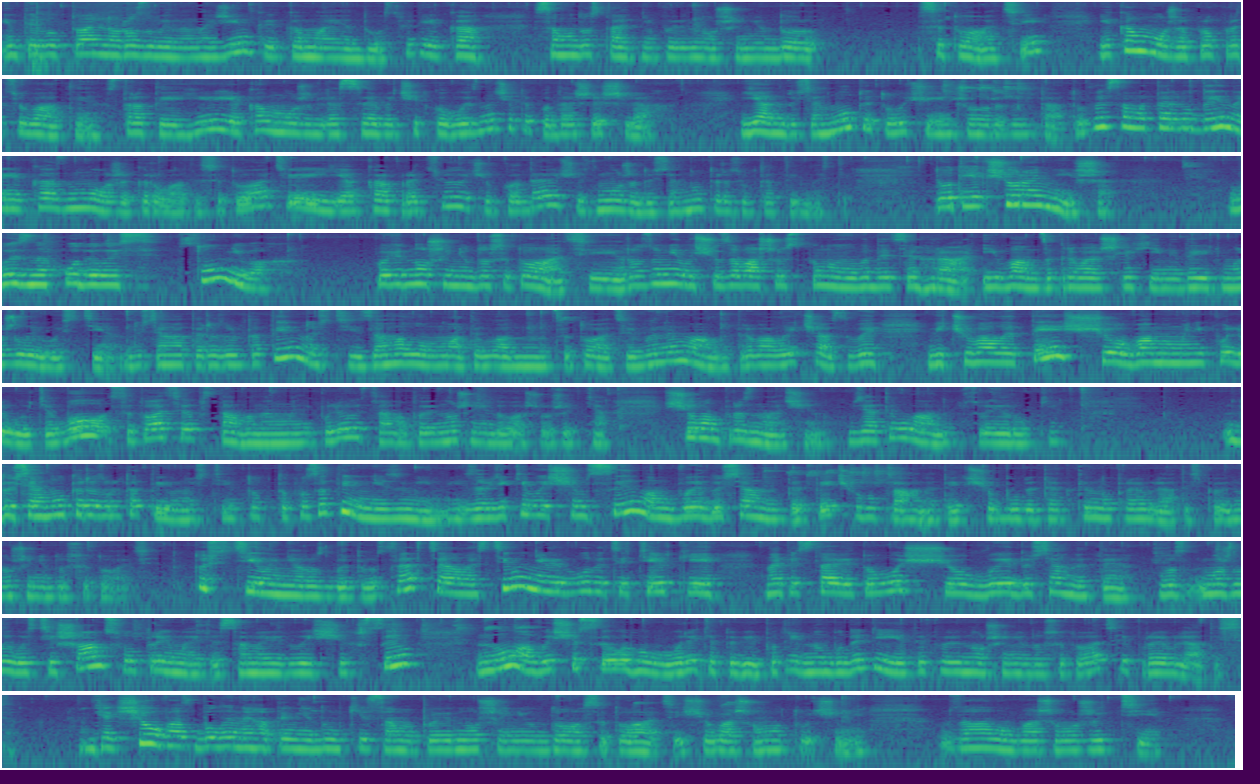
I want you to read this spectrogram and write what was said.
інтелектуально розвинена жінка, яка має досвід, яка самодостатня по відношенню до ситуації, яка може пропрацювати стратегію, яка може для себе чітко визначити подальший шлях. Як досягнути того чи іншого результату? Ви саме та людина, яка зможе керувати ситуацією, яка працюючи, вкладаючи, зможе досягнути результативності. То от якщо раніше ви знаходились в сумнівах по відношенню до ситуації, розуміли, що за вашою спиною ведеться гра, і вам закривають шляхи, не дають можливості досягати результативності, загалом мати владу над ситуацією, ви не мали тривалий час. Ви відчували те, що вами маніпулюють, або ситуація обставинами маніпулюють саме по відношенню до вашого життя. Що вам призначено? Взяти владу в свої руки досягнути результативності, тобто позитивні зміни. І завдяки вищим силам ви досягнете те, чого прагнете, якщо будете активно проявлятись по відношенню до ситуації. Тобто зцілення розбитого серця, але зцілення відбудеться тільки на підставі того, що ви досягнете можливості шансу, отримаєте саме від вищих сил. Ну, а вищі сили говорять, а тобі потрібно буде діяти по відношенню до ситуації, проявлятися. Якщо у вас були негативні думки саме по відношенню до ситуації, що в вашому оточенні, загалом в вашому житті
